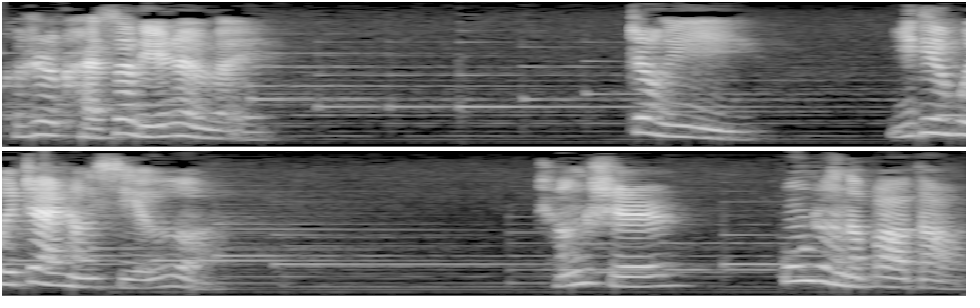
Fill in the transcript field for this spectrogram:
可是凯瑟琳认为，正义一定会战胜邪恶，诚实、公正的报道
